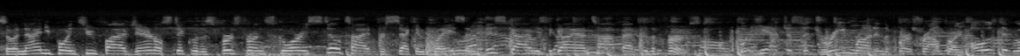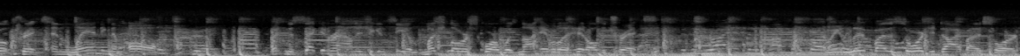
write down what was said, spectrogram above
So a 90.25, Jaren will stick with his first run score. He's still tied for second place, and this guy was the guy on top after the first. Well, he had just a dream run in the first round, throwing all those difficult tricks and landing them all. But in the second round, as you can see, a much lower score was not able to hit all the tricks. And when you live by the sword, you die by the sword.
